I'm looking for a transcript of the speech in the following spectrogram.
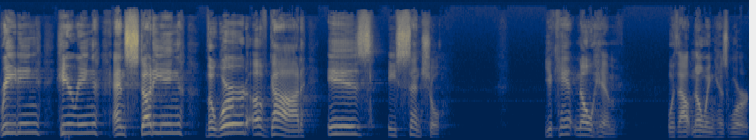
reading, hearing, and studying the Word of God is essential. You can't know Him without knowing His Word.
